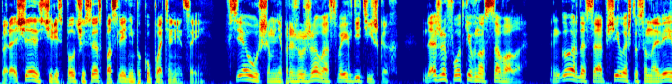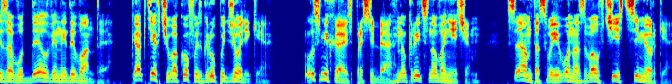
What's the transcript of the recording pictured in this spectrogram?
Прощаюсь через полчаса с последней покупательницей. Все уши мне прожужжало о своих детишках. Даже фотки в нос совала. Гордо сообщила, что сыновей зовут Делвин и Деванте. Как тех чуваков из группы Джодики. Усмехаюсь про себя, но крыть снова нечем. Сам-то своего назвал в честь семерки.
